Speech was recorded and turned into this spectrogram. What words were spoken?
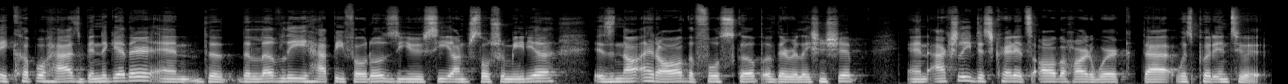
a couple has been together and the the lovely happy photos you see on social media is not at all the full scope of their relationship and actually discredits all the hard work that was put into it,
